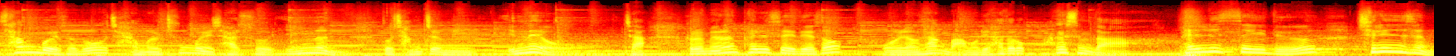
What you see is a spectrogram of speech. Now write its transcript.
상부에서도 잠을 충분히 잘 수 있는 또 장점이 있네요. 자, 그러면은 펠리세이드에서 오늘 영상 마무리하도록 하겠습니다. 펠리세이드 7인승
